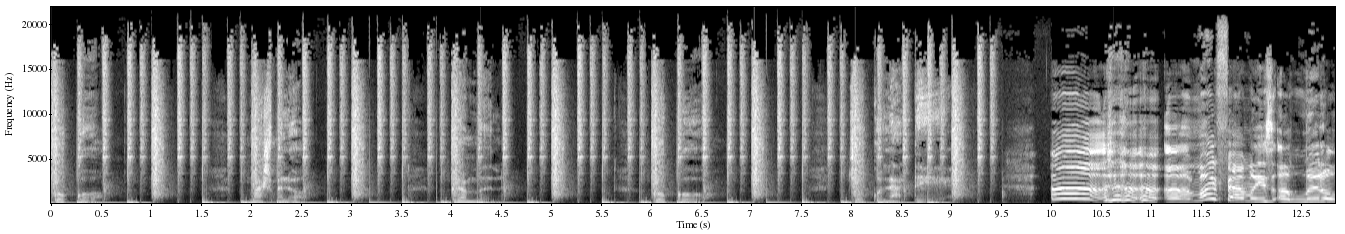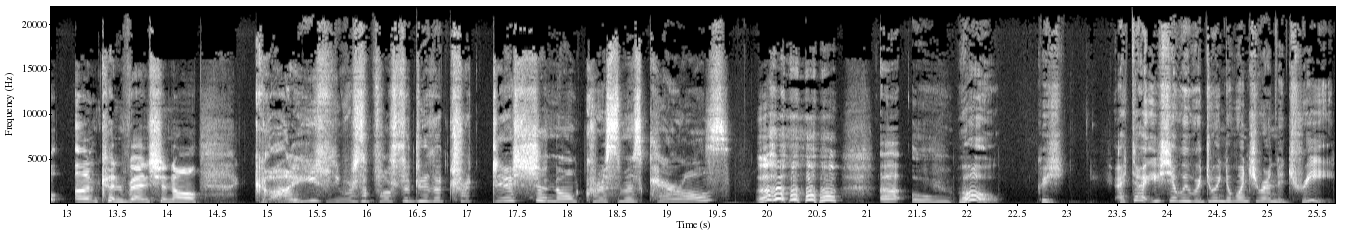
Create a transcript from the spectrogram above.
Cocoa. Marshmallow. Crumble. Cocoa. Chocolate. Uh, my family's a little unconventional. Guys, you were supposed to do the traditional Christmas carols. Uh oh, Oh, because I thought you said we were doing the ones around the tree.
